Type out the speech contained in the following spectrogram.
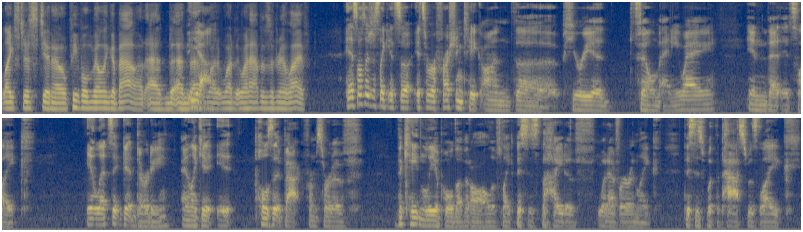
likes just you know people milling about and and Yeah. what what what happens in real life. And it's also just like it's a it's a refreshing take on the period film anyway in that it's like it lets it get dirty and like it it pulls it back from sort of the Kate and Leopold of it all of like this is the height of whatever and like this is what the past was like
